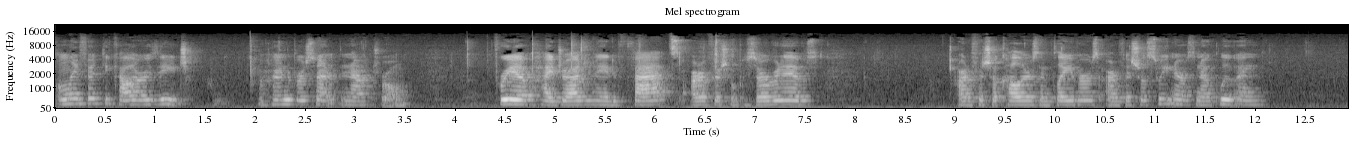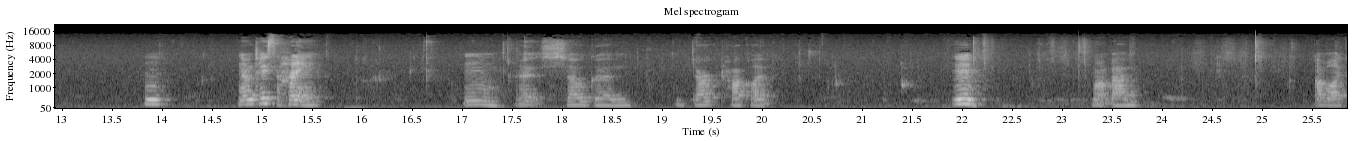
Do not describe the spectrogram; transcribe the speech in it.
Only 50 calories each. 100% natural. Free of hydrogenated fats, artificial preservatives, artificial colors and flavors, artificial sweeteners, no gluten, Mm. No taste of the honey. Mmm, that's so good. Dark chocolate. Mmm, not bad. I like it.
